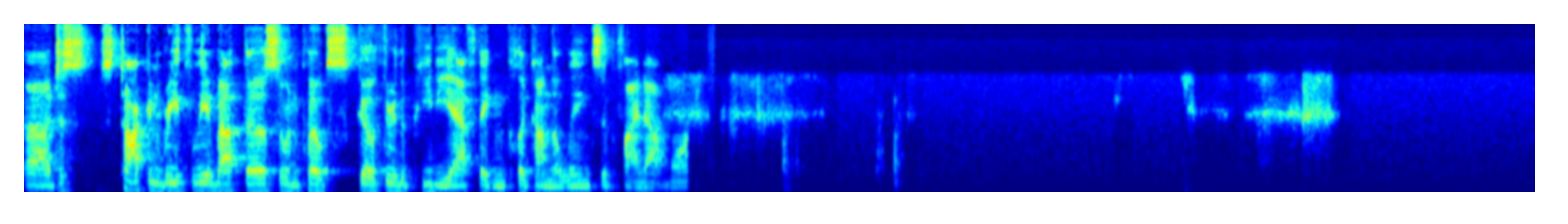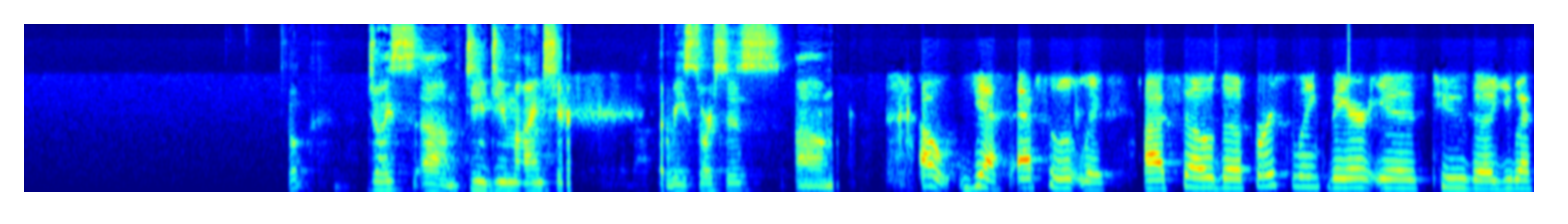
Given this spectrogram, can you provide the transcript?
uh, just talking briefly about those so when folks go through the PDF, they can click on the links and find out more? Oh, Joyce, um, do, you, do you mind sharing about the resources? Um, oh, yes, absolutely. Uh, so the first link there is to the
